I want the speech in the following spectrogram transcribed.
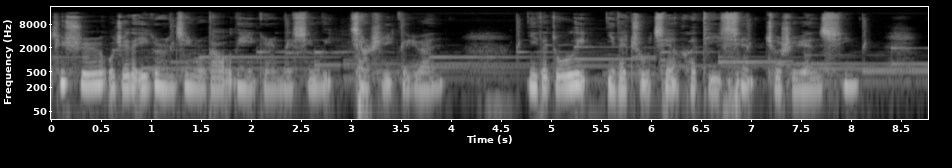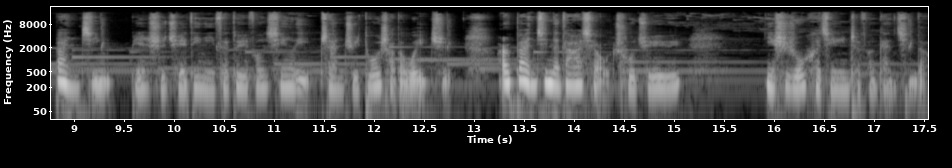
其实，我觉得一个人进入到另一个人的心里，像是一个圆。你的独立、你的主见和底线就是圆心，半径便是决定你在对方心里占据多少的位置，而半径的大小取决于你是如何经营这份感情的。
